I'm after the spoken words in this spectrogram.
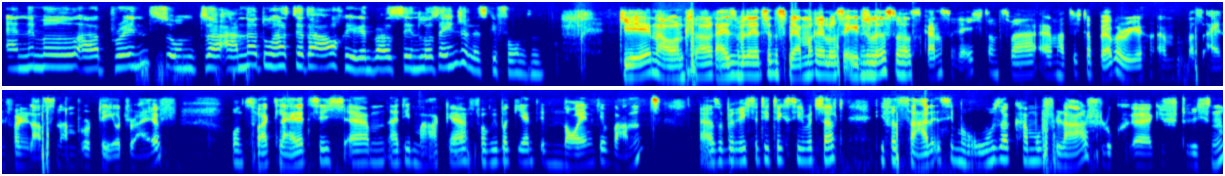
Animal äh, Prints. Und äh, Anna, du hast ja da auch irgendwas in Los Angeles gefunden. Genau, und da reisen wir da jetzt ins wärmere Los Angeles. Du hast ganz recht. Und zwar ähm, hat sich der Burberry ähm, was einfallen lassen am Rodeo Drive. Und zwar kleidet sich ähm, die Marke vorübergehend im neuen Gewand. Also berichtet die Textilwirtschaft. Die Fassade ist im rosa Camouflage-Look äh, gestrichen.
